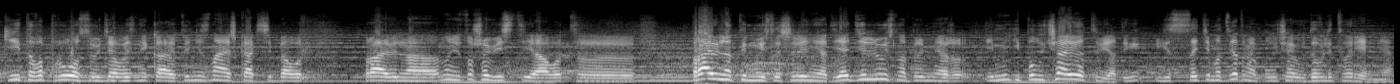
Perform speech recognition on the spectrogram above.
какие-то вопросы у тебя возникают, ты не знаешь, как себя вот правильно, ну не то что вести, а вот э, правильно ты мыслишь или нет. Я делюсь, например, и, м- и получаю ответ, и, и с этим ответом я получаю удовлетворение.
